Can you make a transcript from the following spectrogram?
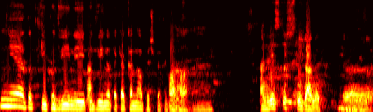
ні, тут такий подвійний, подвійна така канапочка. Така. Ага. Англійський сніданок е,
